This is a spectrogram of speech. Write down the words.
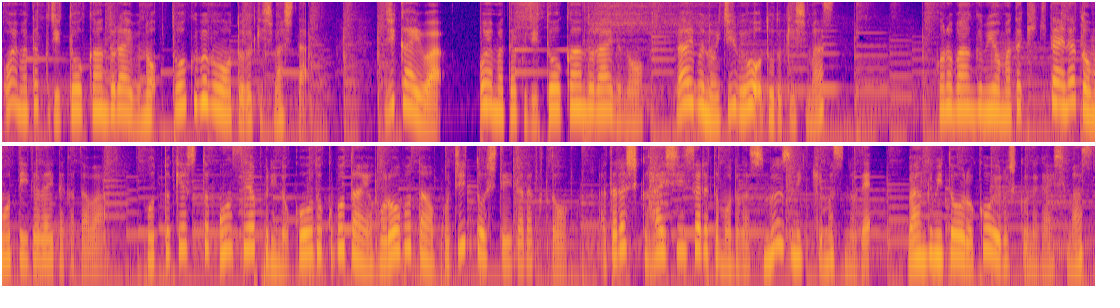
小山拓司トークライブのトーク部分をお届けしました。次回は小山拓司トークライブのライブの一部をお届けします。この番組をまた聞きたいなと思っていただいた方はポッドキャスト音声アプリの購読ボタンやフォローボタンをポチッと押していただくと新しく配信されたものがスムーズに聞けますので番組登録をよろしくお願いします。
